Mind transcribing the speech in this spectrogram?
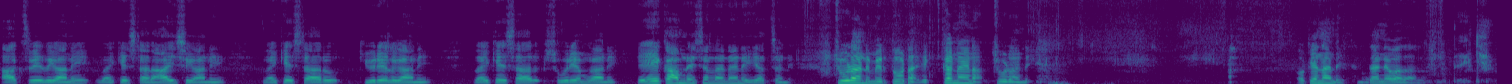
ఆక్స్వేద్ కానీ వైకే స్టార్ ఆయుష్ కానీ వైకే స్టారు క్యూరియల్ కానీ వైకే సూర్యం కానీ ఏ కాంబినేషన్లోనైనా ఇవ్వచ్చండి చూడండి మీరు తోట ఎక్కడైనా చూడండి. ఓకేనండి ధన్యవాదాలు. Thank you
